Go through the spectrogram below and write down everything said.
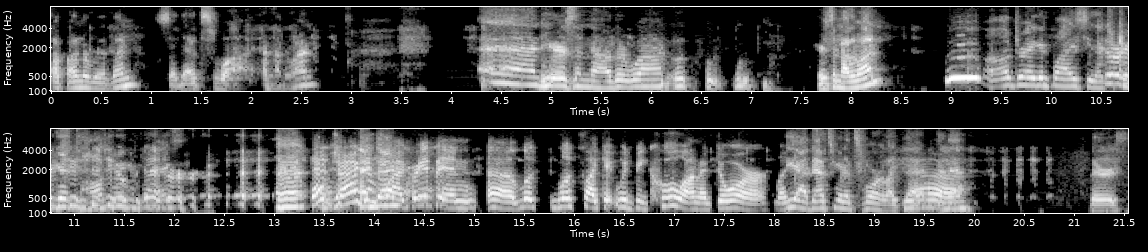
up on the ribbon. So that's why another one. And here's another one. Oop, oop, oop. Here's another one. Whoop, all dragonflies. See, that's what you're getting. All to do dragonflies. better. That dragonfly then- ribbon uh, look looks like it would be cool on a door. Like yeah, that's what it's for, like that. Yeah. And then there's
